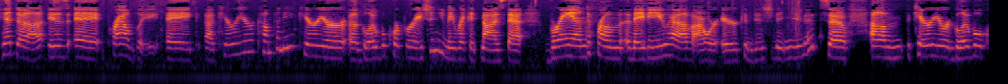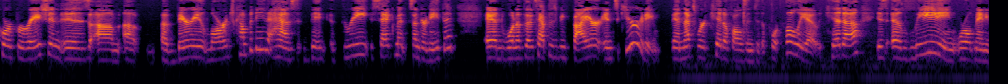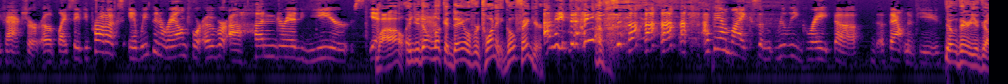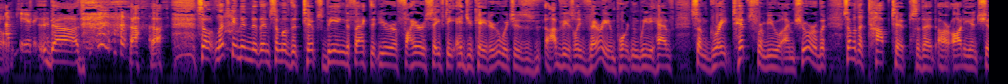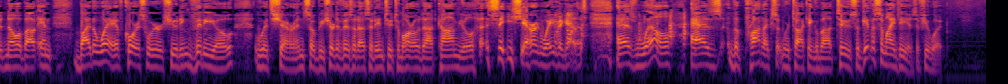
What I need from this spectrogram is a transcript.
So is a proudly a, a Carrier company, Carrier global corporation. You may recognize that brand from maybe you have our air conditioning unit. So um, the Carrier Global Corporation is um, a, a very large company that has big three segments underneath it. And one of those happens to be fire and security. And that's where Kidde falls into the portfolio. Kidde is a leading world manufacturer of life safety products, and we've been around for over a hundred years. Yes. Wow. And you don't look a day over 20. Go figure. I mean, I found like some really great uh, fountain of youth. Oh, there you go. I'm kidding. Uh, so let's get into then some of the tips being the fact that you're a fire safety educator, which is obviously very important. We have some great tips from you, I'm sure, but some of the top tips that our audience should know about. And by the way, of course, we're shooting video with Sharon, so be sure to visit us at intotomorrow.com. You'll see Sharon waving at us, as well as the products that we're talking about too. So give us some ideas, if you would.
